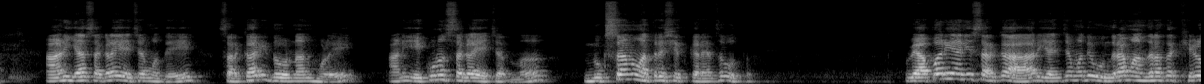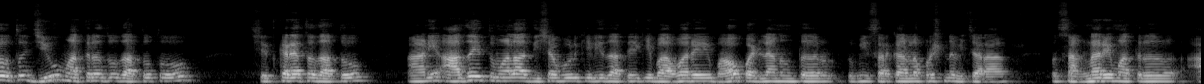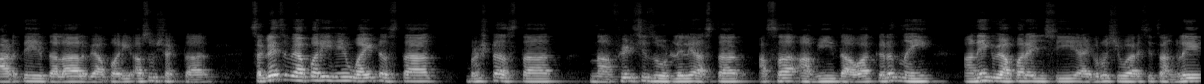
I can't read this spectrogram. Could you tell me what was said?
आणि या सगळ्या याच्यामध्ये सरकारी धोरणांमुळे आणि एकूणच सगळ्या याच्यातनं नुकसान मात्र शेतकऱ्याचं होतं. व्यापारी आणि सरकार यांच्यामध्ये उंदरा मांजराचा खेळ होतो जीव मात्र जो जातो तो शेतकऱ्याचा जातो. आणि आजही तुम्हाला दिशाभूल केली जाते की बाबा रे भाव पडल्यानंतर तुम्ही सरकारला प्रश्न विचारा. पण सांगणारे मात्र आडते दलाल व्यापारी असू शकतात. सगळेच व्यापारी हे वाईट असतात भ्रष्ट असतात. नाफेडशी जोडलेले असतात असा आम्ही दावा करत नाही. अनेक व्यापाऱ्यांशी ॲग्रो शिवारशी चांगले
